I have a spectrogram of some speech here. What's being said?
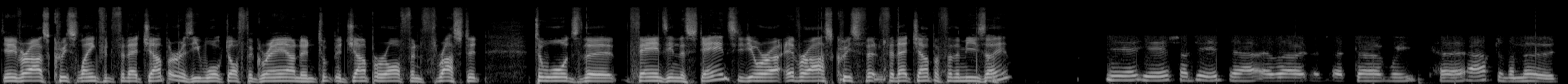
Did you ever ask Chris Langford for that jumper as he walked off the ground and took the jumper off and thrust it towards the fans in the stands? Did you ever ask Chris for, for that jumper for the museum? Yeah, yes, I did. Uh, although it, uh, we uh, after the merge,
